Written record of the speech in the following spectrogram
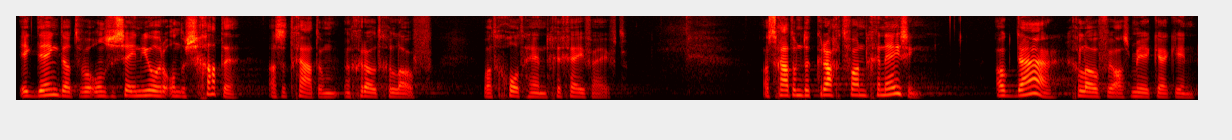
Ik denk dat we onze senioren onderschatten als het gaat om een groot geloof, wat God hen gegeven heeft. Als het gaat om de kracht van genezing, ook daar geloven we als Meerkerk in.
